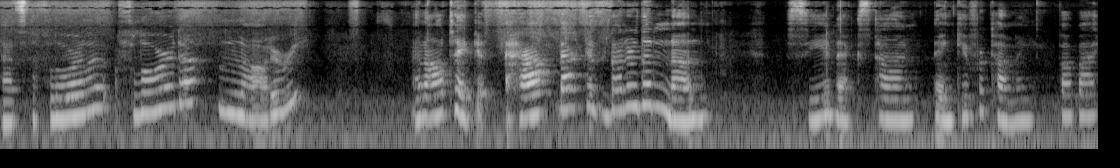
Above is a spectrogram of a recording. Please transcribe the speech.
That's the Florida, Florida Lottery. And I'll take it. Half back is better than none. See you next time. Thank you for coming. Bye-bye.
